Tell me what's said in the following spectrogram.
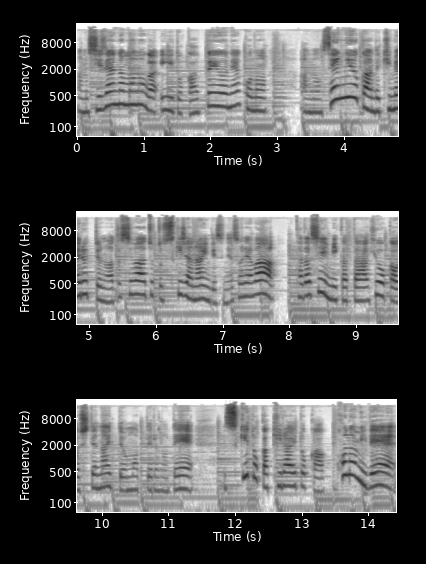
あの自然なものがいいとかっていうねこのあの先入観で決めるっていうのは私はちょっと好きじゃないんですね。それは正しい見方評価をしてないって思ってるので好きとか嫌いとか好みで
